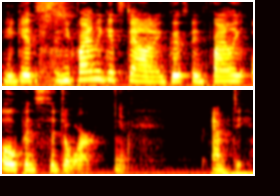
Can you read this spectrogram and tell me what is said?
He gets he finally gets down and gets and finally opens the door. Yeah. Empty.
